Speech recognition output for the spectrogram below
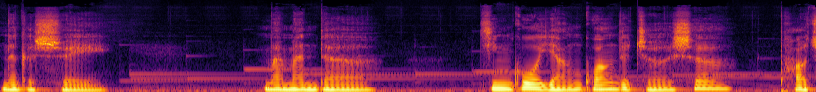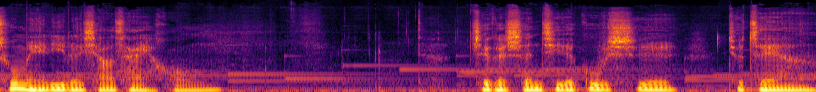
那个水慢慢的经过阳光的折射，跑出美丽的小彩虹。这个神奇的故事就这样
